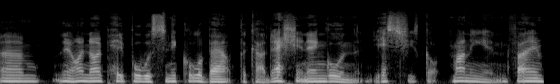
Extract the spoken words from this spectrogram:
um, you know, I know people were cynical about the Kardashian angle, and yes, she's got money and fame,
